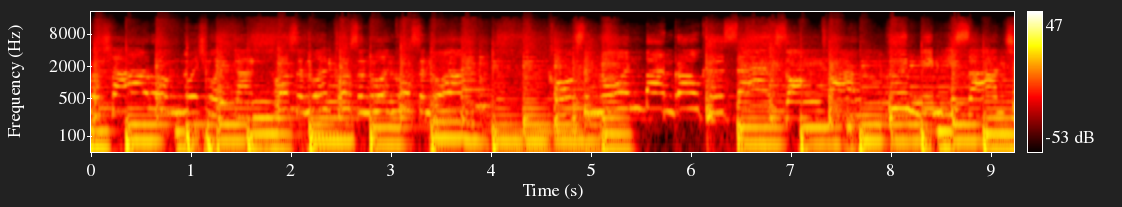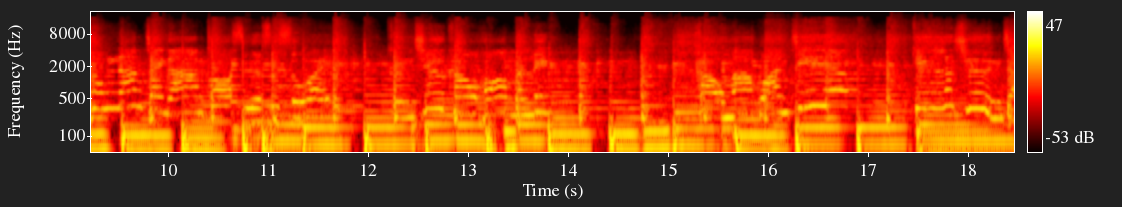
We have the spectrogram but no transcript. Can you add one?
ประชารวมด้วยช่วยกันโคสนวนโคสนวนโคสนวนโคสนวนบ้านเราคือแสงส่องทางพื้นดินอีสานชุ่มน้ำใจงามทอเสื้อสวยๆขึ้นชื่อข้าวหอมมะลิเข้ามาหวานเจี๊ยบกินแล้วชื่นใจ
